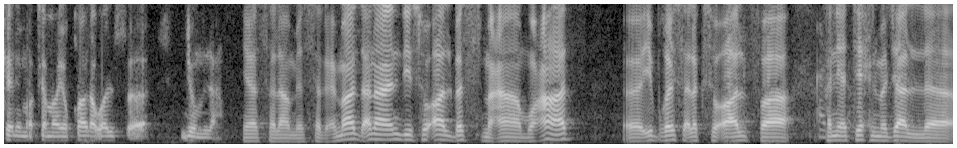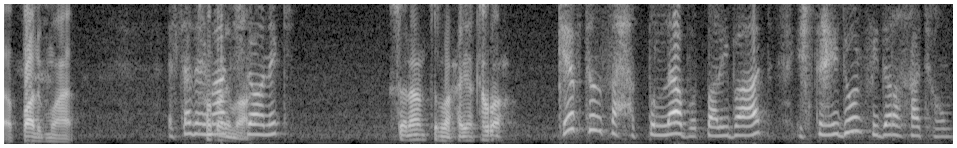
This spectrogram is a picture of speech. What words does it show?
كلمة كما يقال أو ألف آه، جملة يا سلام يا أستاذ عماد أنا عندي سؤال بس مع معاذ آه، يبغى يسألك سؤال فخلني أتيح المجال آه، الطالب معاذ تفضل عماد. شلونك؟ سلامة الله حياك الله كيف تنصح الطلاب والطالبات يجتهدون في دراساتهم؟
